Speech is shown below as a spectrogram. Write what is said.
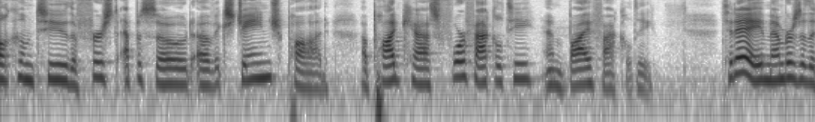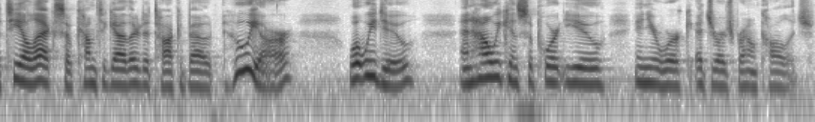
Welcome to the first episode of Exchange Pod, a podcast for faculty and by faculty. Today, members of the TLX have come together to talk about who we are, what we do, and how we can support you in your work at George Brown College.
